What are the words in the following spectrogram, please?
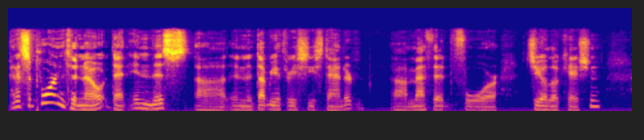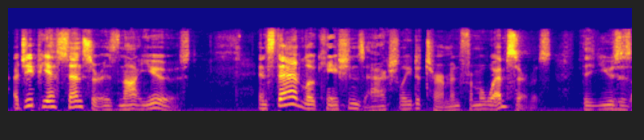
And it's important to note that in this, uh, in the W3C standard uh, method for geolocation, a GPS sensor is not used. Instead, location is actually determined from a web service that uses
